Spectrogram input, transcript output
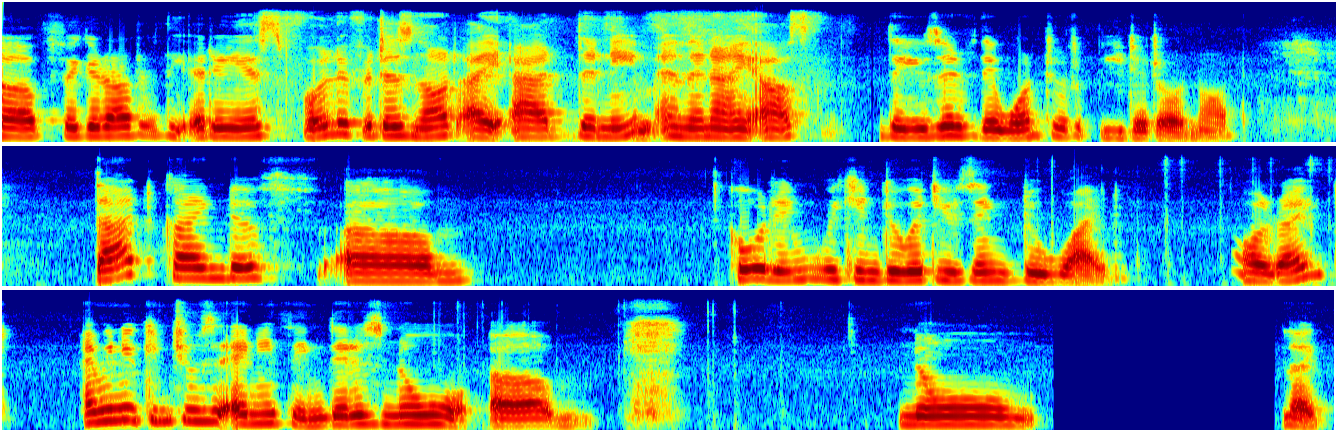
uh, figure out if the array is full if it is not I add the name and then I ask the user if they want to repeat it or not that kind of um, coding we can do it using do while all right I mean, you can choose anything. There is no, um, no, like,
